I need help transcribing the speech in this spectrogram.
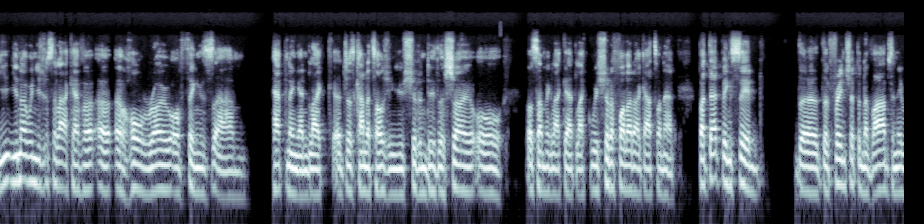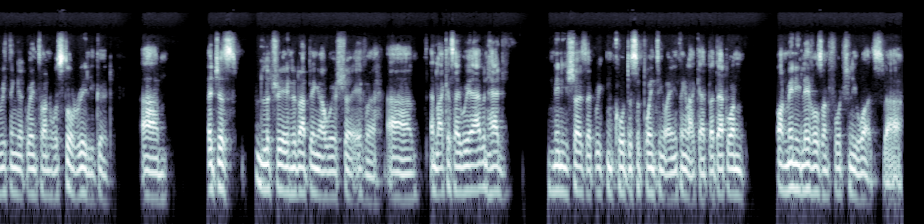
you you know when you just like have a, a, a whole row of things um, happening, and like it just kind of tells you you shouldn't do the show or or something like that. Like we should have followed our guts on that. But that being said, the the friendship and the vibes and everything that went on was still really good. Um, it just literally ended up being our worst show ever. Uh, and like I say, we haven't had many shows that we can call disappointing or anything like that. But that one, on many levels, unfortunately, was. Uh,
